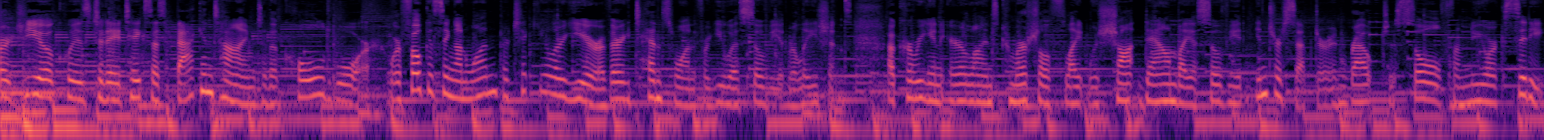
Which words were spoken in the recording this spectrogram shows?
Our Geo quiz today takes us back in time to the Cold War. We're focusing on one particular year, a very tense one for U.S. Soviet relations. A Korean Airlines commercial flight was shot down by a Soviet interceptor en route to Seoul from New York City.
